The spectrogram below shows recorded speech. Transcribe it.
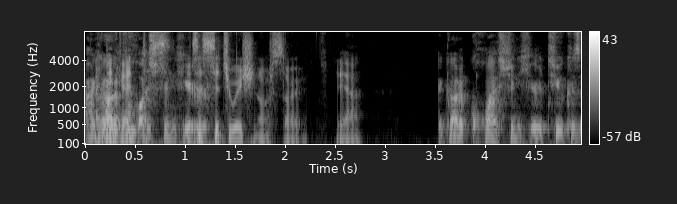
I I got think a I just- question here. it's a situational start. Yeah. I got a question here too, because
